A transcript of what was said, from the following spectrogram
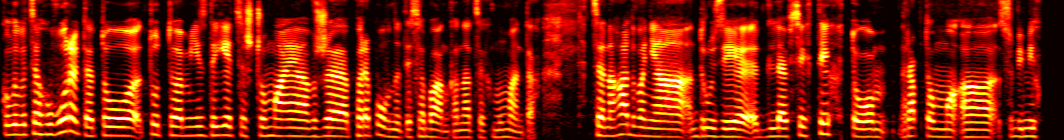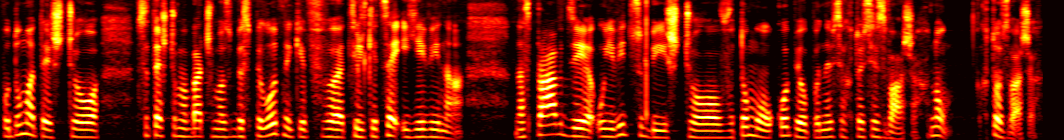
коли ви це говорите, то тут е, мені здається, що має вже переповнитися банка на цих моментах. Це нагадування, друзі, для всіх тих, хто раптом е, собі міг подумати, що все те, що ми бачимо з безпілотників, е, тільки це і є війна. Насправді, уявіть собі, що в тому окопі опинився хтось із ваших. Ну, хто з ваших?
